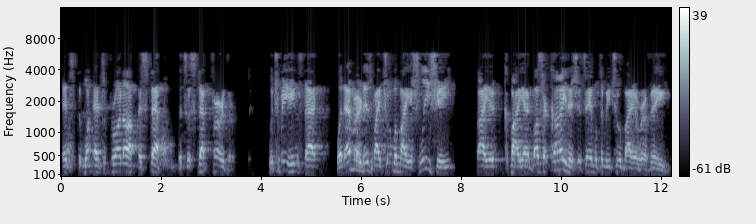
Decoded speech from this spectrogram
it's it's brought up a step. It's a step further, which means that whatever it is by truma by a shlishi, by a, by a basar kaidish, it's able to be true by a ravi.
